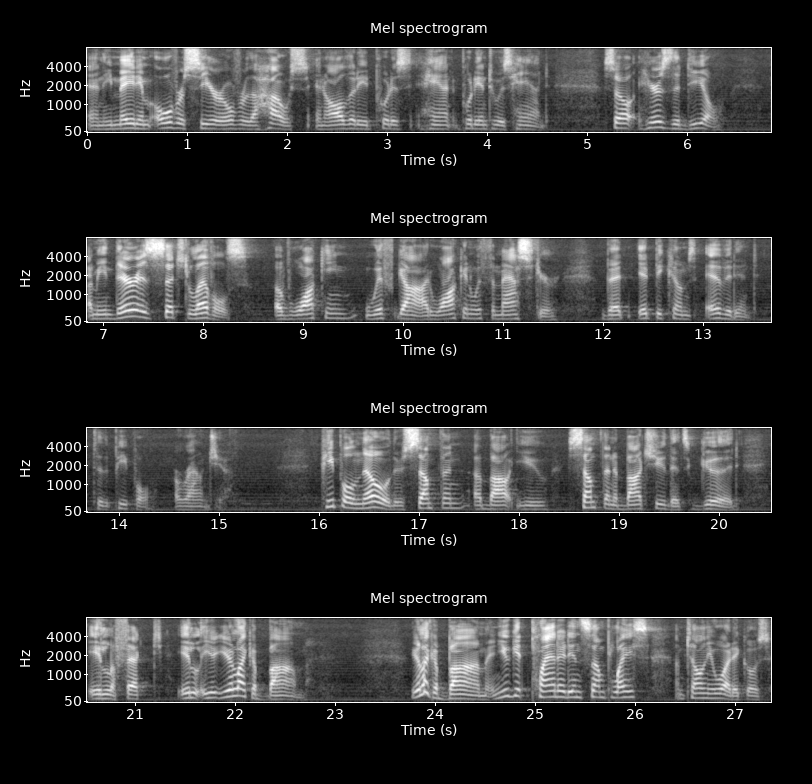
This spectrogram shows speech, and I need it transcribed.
And he made him overseer over the house and all that he had put, his hand, put into his hand. So here's the deal. I mean, there is such levels of walking with God, walking with the Master, that it becomes evident to the people around you. People know there's something about you, something about you that's good. It'll affect, it'll, you're like a bomb. You're like a bomb, and you get planted in some place, I'm telling you what, it goes,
